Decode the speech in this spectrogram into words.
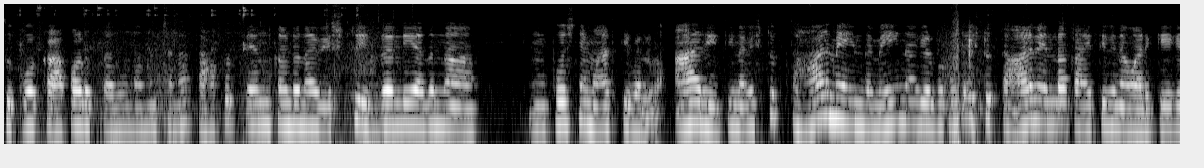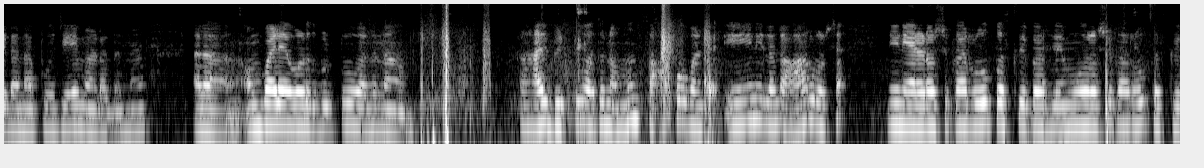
ಸುಖವಾಗಿ ಕಾಪಾಡುತ್ತೆ ಅದು ನಮ್ಮನ್ನು ಚೆನ್ನಾಗಿ ಸಾಕುತ್ತೆ ಅಂದ್ಕೊಂಡು ನಾವು ಎಷ್ಟು ಇದರಲ್ಲಿ ಅದನ್ನು ಪೋಷಣೆ ಮಾಡ್ತೀವಲ್ವ? ಆ ರೀತಿ ನಾವೆಷ್ಟು ತಾಳ್ಮೆಯಿಂದ ಮೇಯ್ನಾಗಿ ಹೇಳ್ಬೇಕು ಅಂದರೆ ಎಷ್ಟು ತಾಳ್ಮೆಯಿಂದ ಕಾಯ್ತೀವಿ ನಾವು ಅಡಿಕೆ ಗಿಡನ ಪೂಜೆ ಮಾಡೋದನ್ನು. ಅಲ್ಲ ಒಂಬಳೆ ಹೊಡೆದ್ಬಿಟ್ಟು ಅದನ್ನು ಕಾಯಿ ಬಿಟ್ಟು ಅದು ನಮ್ಮನ್ನು ಸಾಕೋ ಗಂಟೆ ಏನಿಲ್ಲ ಅಂದರೆ ಆರು ವರ್ಷ ನೀನು ಎರಡು ವರ್ಷಕ್ಕೆ ರೂಪಿಸ್ಲಿ ಬರಲಿ, ಮೂರು ವರ್ಷಕ್ಕೆ ರೂಪಿಸ್ಲಿ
